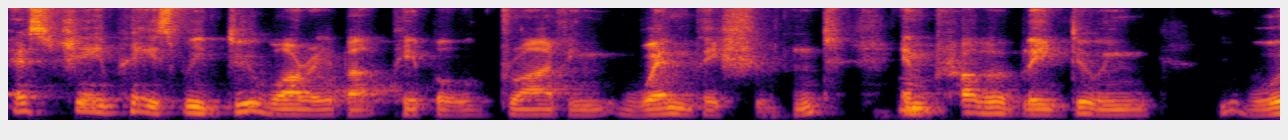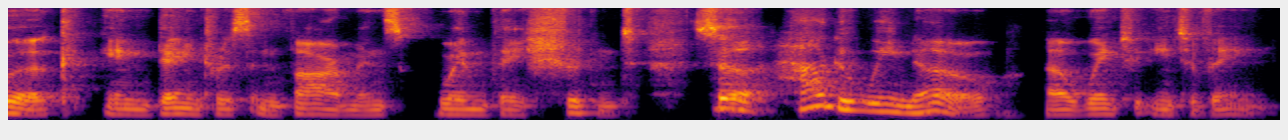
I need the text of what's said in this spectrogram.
as GPs, we do worry about people driving when they shouldn't and mm. probably doing work in dangerous environments when they shouldn't. So, how do we know uh, when to intervene?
